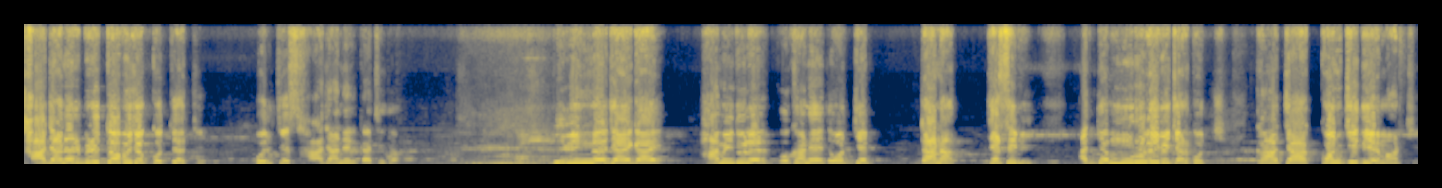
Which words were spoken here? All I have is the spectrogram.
শাহজাহানের বিরুদ্ধে অভিযোগ করতে যাচ্ছে। বলছে, শাহজাহানের কাছে যাও। বিভিন্ন জায়গায় হামিদুলের ওখানে ওর যে ডানা, জেসিবি আর যে মুরুলি বিচার করছে, কাঁচা কঞ্চি দিয়ে মারছে।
